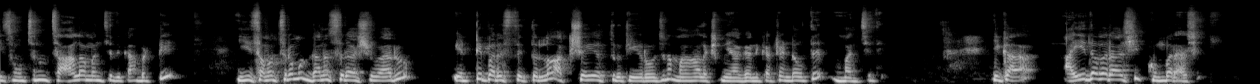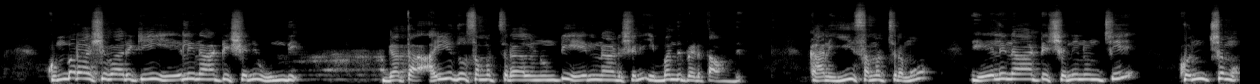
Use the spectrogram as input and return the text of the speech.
ఈ సంవత్సరం చాలా మంచిది. కాబట్టి ఈ సంవత్సరము ధనుసు రాశి వారు ఎట్టి పరిస్థితుల్లో అక్షయ తృతీయ రోజున మహాలక్ష్మి యాగానికి అటెండ్ అవుతే మంచిది. ఇక ఐదవ రాశి కుంభరాశి. కుంభరాశి వారికి ఏలినాటి శని ఉంది. గత ఐదు సంవత్సరాల నుండి ఏలినాటి శని ఇబ్బంది పెడతా ఉంది. కానీ ఈ సంవత్సరము ఏలినాటి శని నుంచి కొంచెము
